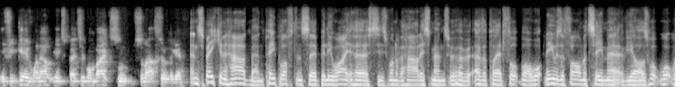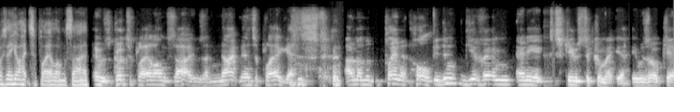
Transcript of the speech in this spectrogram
if you gave one out, you expected one back, some, some out through the game. And speaking of hard men, people often say Billy Whitehurst is one of the hardest men to have ever, ever played football. He was a former teammate of yours. What, what was he like to play alongside? It was good to play alongside. He was a nightmare to play against. I remember playing at Hull. If you didn't give him any excuse to come at you, he was okay.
